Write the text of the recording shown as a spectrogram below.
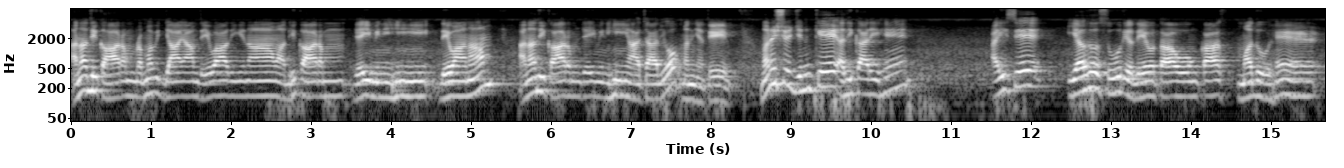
अनधिकारं ब्रह्मविद्यायां देवादीनाम् जैमिनिः। देवानां अनधिकारम जैमिनी आचार्यो मन्यते। मनुष्य जिनके अधिकारी हैं, ऐसे यह सूर्य देवताओं का मधु है।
